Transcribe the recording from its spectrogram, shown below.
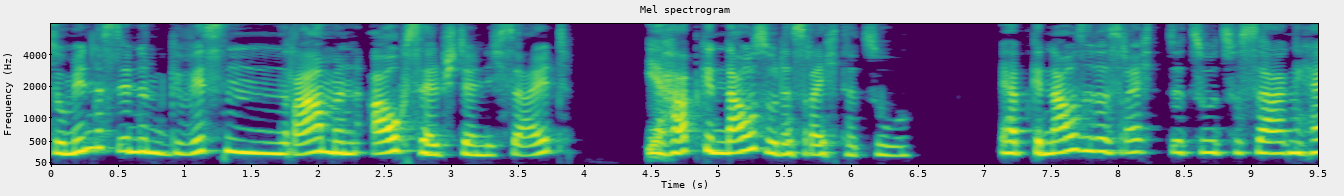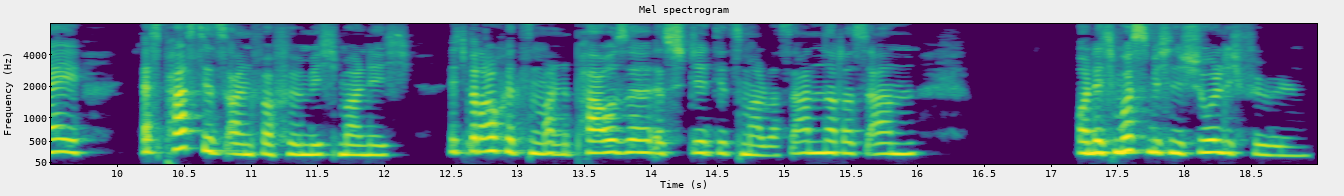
zumindest in einem gewissen Rahmen auch selbstständig seid, ihr habt genauso das Recht dazu. Ihr habt genauso das Recht dazu zu sagen, hey, es passt jetzt einfach für mich mal nicht. Ich brauche jetzt mal eine Pause, es steht jetzt mal was anderes an. Und ich muss mich nicht schuldig fühlen.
